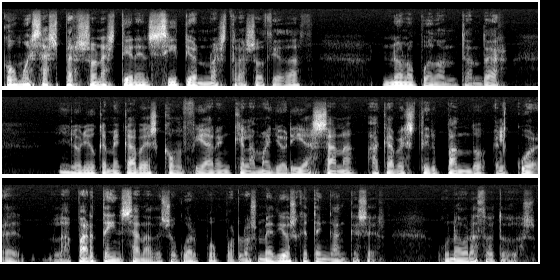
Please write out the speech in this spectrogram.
¿Cómo esas personas tienen sitio en nuestra sociedad? No lo puedo entender. Y lo único que me cabe es confiar en que la mayoría sana acabe estirpando el, eh, la parte insana de su cuerpo por los medios que tengan que ser. Un abrazo a todos.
